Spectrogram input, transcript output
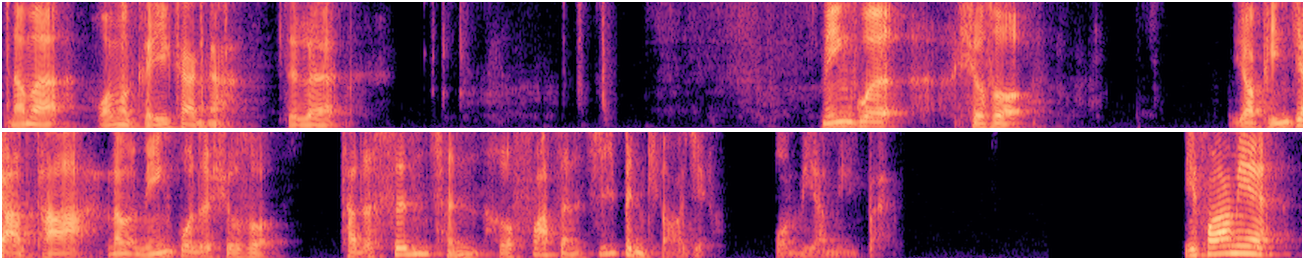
那么我们可以看看这个民国学说，要评价他，那么民国的学说。它的生存和发展的基本条件，我们要明白。一方面，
